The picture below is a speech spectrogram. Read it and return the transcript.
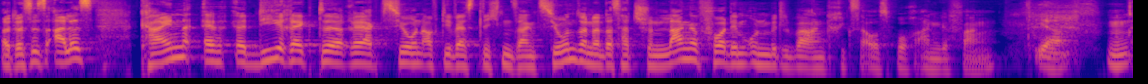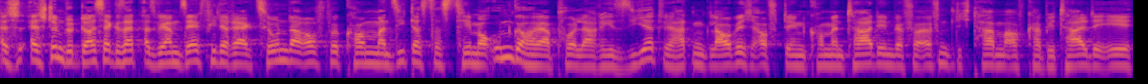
Also das ist alles keine äh, direkte Reaktion auf die westlichen Sanktionen, sondern das hat schon lange vor dem unmittelbaren Kriegsausbruch angefangen. Ja. Hm, es, es stimmt, du hast ja gesagt, also wir haben sehr viele Reaktionen darauf bekommen. Man sieht, dass das Thema ungeheuer polarisiert. Wir hatten, glaube ich, auf den Kommentar, den wir veröffentlicht haben auf kapital.de,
